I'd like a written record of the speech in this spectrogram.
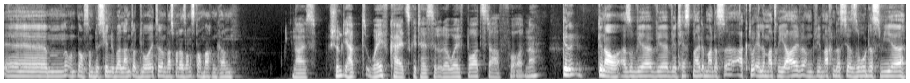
ähm, und noch so ein bisschen über Land und Leute und was man da sonst noch machen kann. Nice. Stimmt, ihr habt Wave Kites getestet oder Waveboards da vor Ort, ne? Genau, also wir, wir, wir testen halt immer das aktuelle Material und wir machen das ja so, dass wir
